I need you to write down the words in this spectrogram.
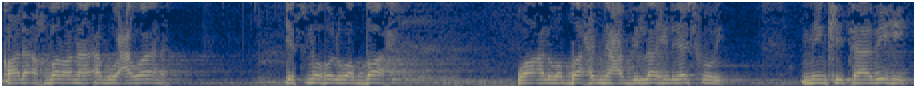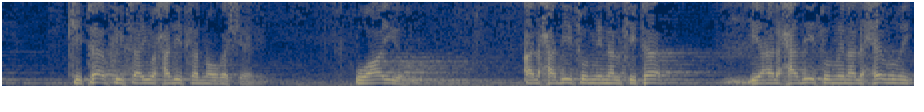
qaala ahbarana abu cawaana ismuhu lwadaax waa alwadaax bni cabdillaahi lyashkuri min kitaabihi kitaabkiisa ayuu xadiidka nooga sheegay waayo alxadiiu min alkitaab iyo alxadiiu min alxifdi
